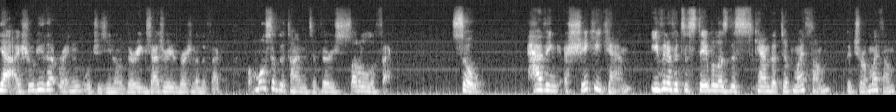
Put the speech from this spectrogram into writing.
yeah, I showed you that ring, which is, you know, a very exaggerated version of the effect, but most of the time it's a very subtle effect. So having a shaky cam, even if it's as stable as this cam that took my thumb, picture of my thumb,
